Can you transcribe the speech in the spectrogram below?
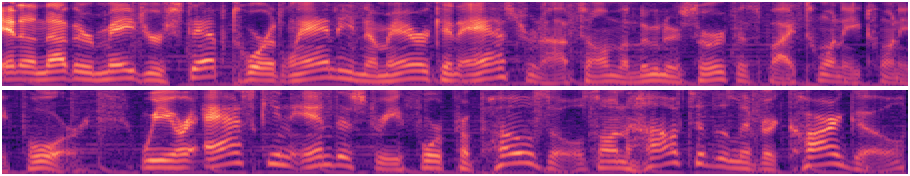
In another major step toward landing American astronauts on the lunar surface by 2024, we are asking industry for proposals on how to deliver cargo,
